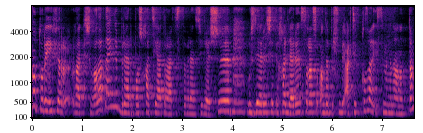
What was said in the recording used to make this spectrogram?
Ну, туры эфирга чыгалар да инде берәр башка театр артисты белән сөйләшеп, үзләренчә хәлләрен сорашып, анда бер шундый актив кыз бар, исемен генә оныттым.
